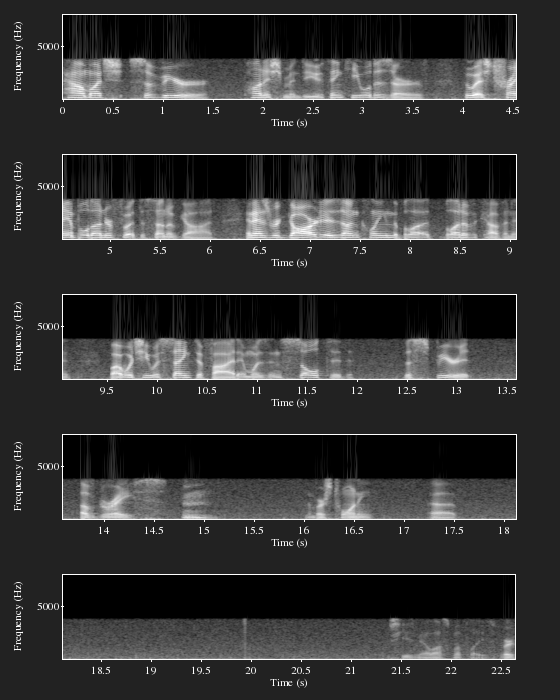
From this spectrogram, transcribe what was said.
How much severer punishment do you think he will deserve who has trampled underfoot the Son of God and has regarded as unclean the blood, blood of the covenant by which he was sanctified and was insulted the Spirit of grace? verse 20. Uh, excuse me, I lost my place. Ver,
